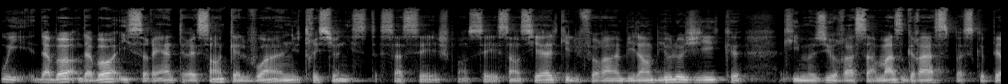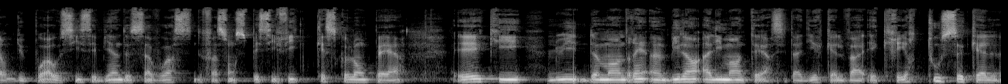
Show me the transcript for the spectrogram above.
Oui, d'abord, d'abord, il serait intéressant qu'elle voie un nutritionniste. Ça, c'est, je pense, c'est essentiel, qui lui fera un bilan biologique, qui mesurera sa masse grasse, parce que perdre du poids aussi, c'est bien de savoir de façon spécifique qu'est-ce que l'on perd et qui lui demanderait un bilan alimentaire, c'est-à-dire qu'elle va écrire tout ce qu'elle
